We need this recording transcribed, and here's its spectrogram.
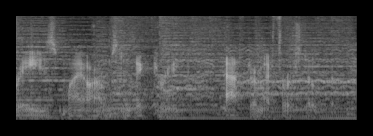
raise my arms in victory after my first open.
